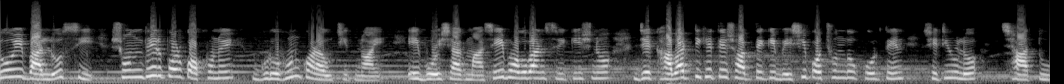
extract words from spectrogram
দই বা লস্যি সন্ধ্যের পর কখনোই গ্রহণ করা উচিত নয়। এই বৈশাখ মাসেই ভগবান শ্রীকৃষ্ণ যে খাবারটি খেতে সব থেকে বেশি পছন্দ করতেন, সেটি হলো ছাতু।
